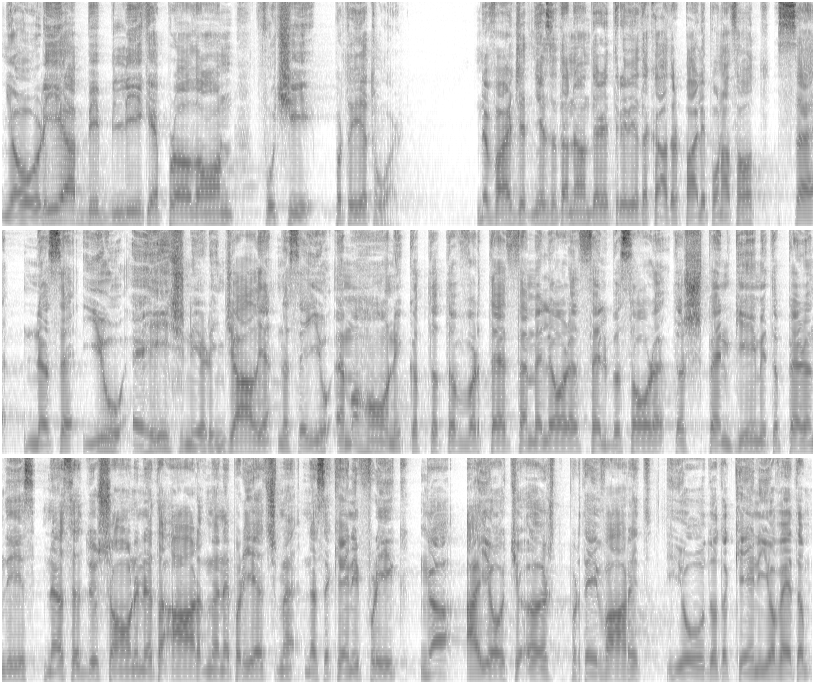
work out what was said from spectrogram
njohuria biblike prodhon fuqi për të jetuar. Në vargjet njëzet e nëntë deri tridhjetë e katër, Pali po na thotë, se nëse ju e hiqni ringjalljen, nëse ju e mohoni këtë të vërtetë themelore, thelbësore, të shpengimit të Perëndisë, nëse dyshoni në të ardhmen e përjetshme, nëse keni frikë nga ajo që është përtej varrit, ju do të keni jo vetëm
